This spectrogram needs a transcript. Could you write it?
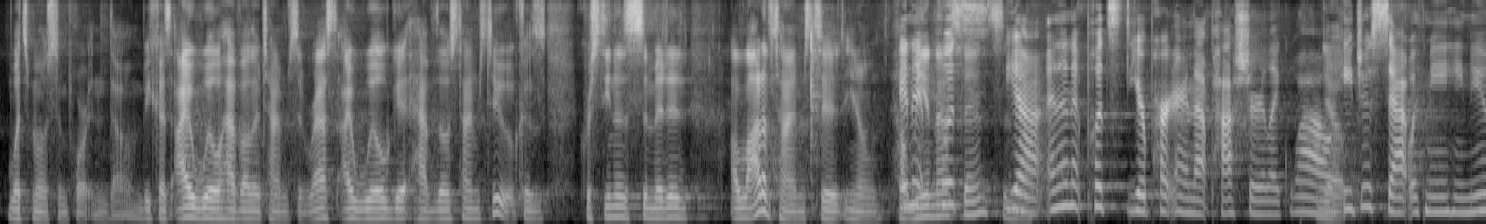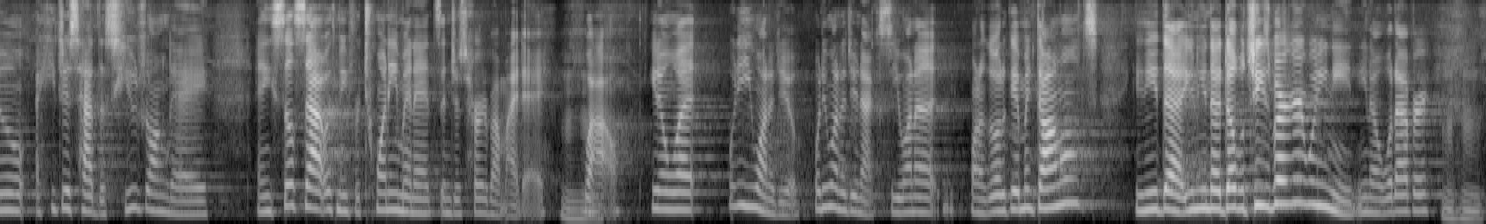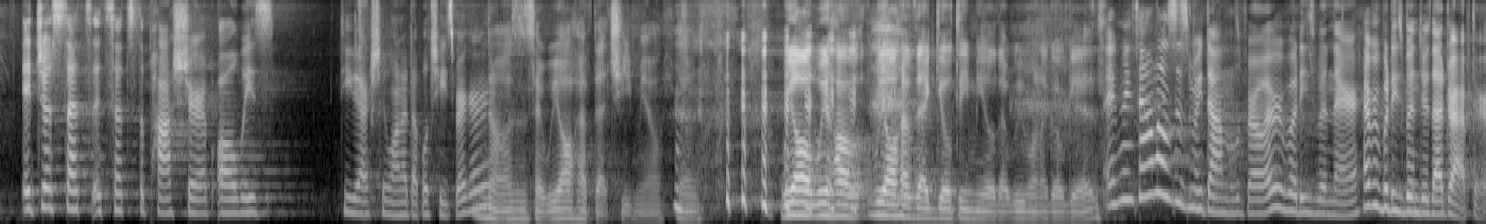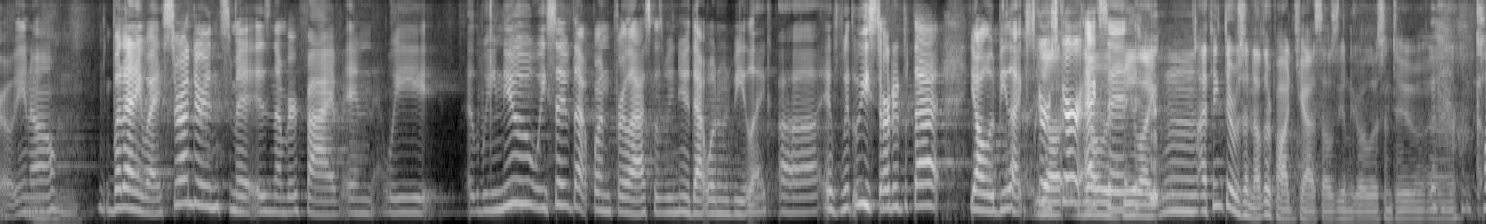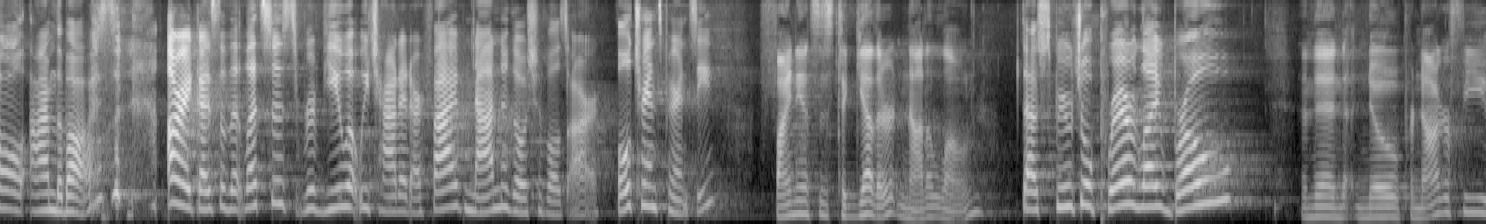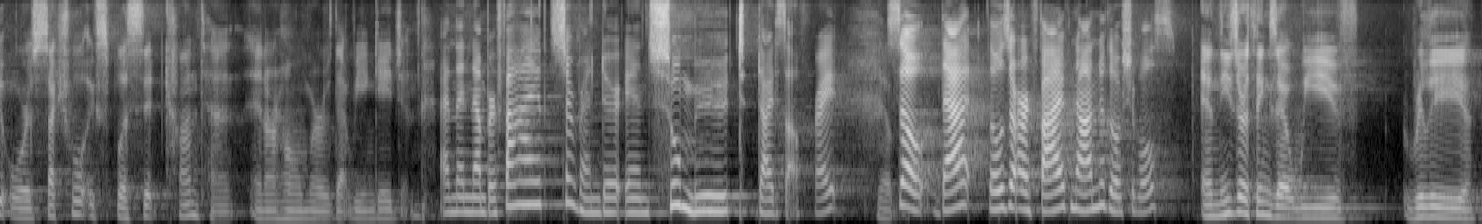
what's most important though because i will have other times to rest i will get have those times too because christina's submitted a lot of times to you know help me in that sense and- yeah, and then it puts your partner in that posture like, wow, Yeah. he just sat with me. He knew he just had this huge long day and he still sat with me for 20 minutes and just heard about my day. Mm-hmm. Wow. You know what? What do you want to do? What do you want to do next? You want to want to go to get McDonald's? You need that you need that double cheeseburger? What do you need? You know, whatever. Mm-hmm. it just sets it sets the posture of always. Do you actually want a double cheeseburger? No, I was gonna say we all have that cheat meal. We all we all we all have that guilty meal that we want to go get. Hey, McDonald's is McDonald's, bro. Everybody's been there. Everybody's been through that drive-through, you know. Mm-hmm. But anyway, surrender and submit is number five, and we we knew we saved that one for last because we knew that one would be like, uh, if we- we started with that, y'all would be like, skirt, Y'all- skirt, y'all would exit. be like, mm, I think there was another podcast I was gonna go listen to. Uh, call I'm the boss. All right, guys, so that let's just review what we chatted. Our five non-negotiables are full transparency, finances together, not alone. that spiritual prayer life, bro. And then no pornography or sexual explicit content in our home or that we engage in. And then number five, surrender and submit. Die to self, right? Yep. So that those are our five non-negotiables. And these are things that we've really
